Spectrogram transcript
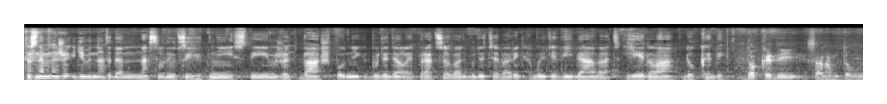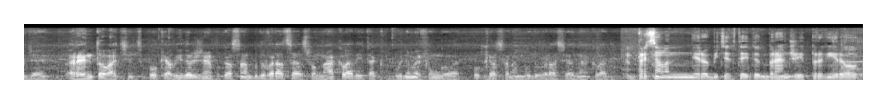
To znamená, že ideme na teda nasledujúcich dní s tým, že váš podnik bude ďalej pracovať, budete variť a budete vydávať jedla dokedy? Dokedy sa nám to bude rentovať. Pokiaľ vydržíme, pokiaľ sa nám budú vrácať aspoň náklady, tak budeme fungovať. Pokiaľ sa nám budú vrácať náklady. Predsa len nerobíte v tejto branži prvý rok.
